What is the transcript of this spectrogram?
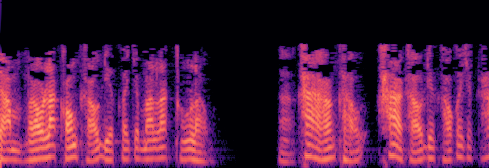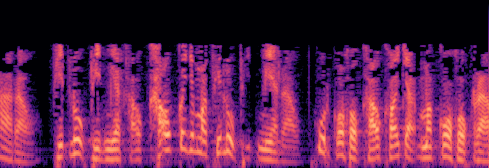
กรรม เรารักของเขาเดี๋ยวเขาจะมารักของเราฆ่าของเขาฆ่าเขาเดี๋ยวเขาก็จะฆ่าเรา ผิดลูกผิดเมียเขา เขาก็จะมาผิดลูกผิดเมียเรา พูดโกหกเขาเขาจะมาโกหกเรา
